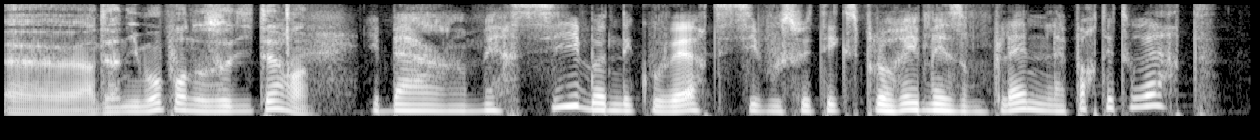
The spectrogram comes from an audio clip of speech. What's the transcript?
Euh, un dernier mot pour nos auditeurs? Eh ben, merci, bonne découverte. Si vous souhaitez explorer Maison Pleine, la porte est ouverte.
